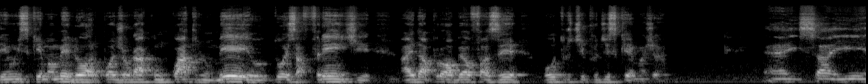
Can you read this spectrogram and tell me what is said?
tem um esquema melhor. Pode jogar com quatro no meio, dois à frente, aí dá para o Abel fazer outro tipo de esquema já. É isso aí.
